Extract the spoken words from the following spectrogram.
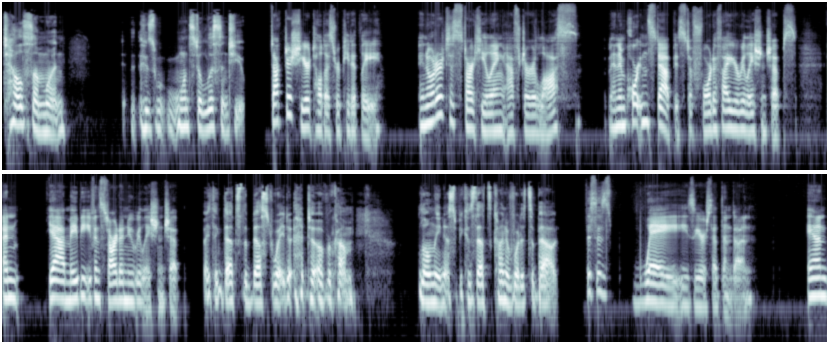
tell someone who wants to listen to you dr shear told us repeatedly in order to start healing after loss, an important step is to fortify your relationships and, yeah, maybe even start a new relationship. I think that's the best way to, to overcome loneliness because that's kind of what it's about. This is way easier said than done. And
